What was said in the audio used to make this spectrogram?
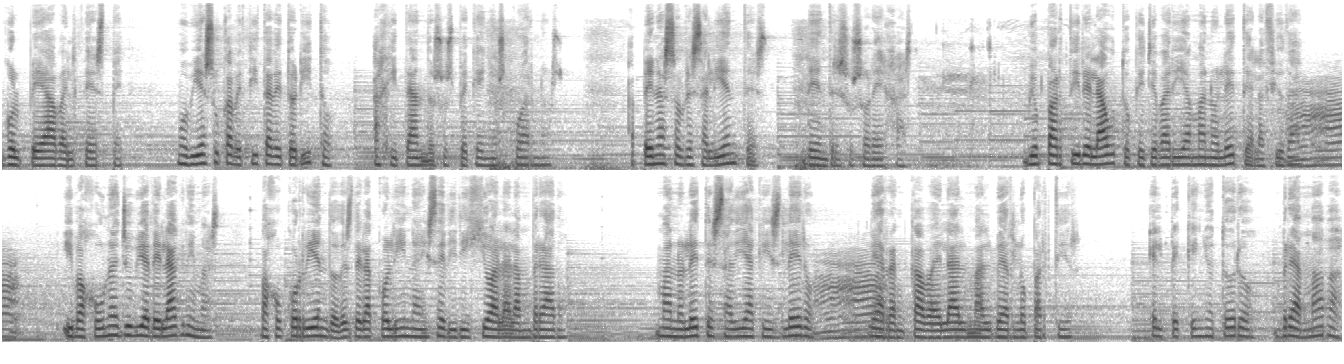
golpeaba el césped, movía su cabecita de torito agitando sus pequeños cuernos, apenas sobresalientes de entre sus orejas vio partir el auto que llevaría Manolete a la ciudad y bajo una lluvia de lágrimas bajó corriendo desde la colina y se dirigió al alambrado. Manolete sabía que Islero le arrancaba el alma al verlo partir. El pequeño toro bramaba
